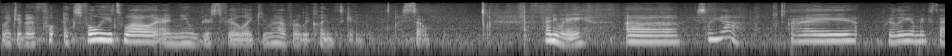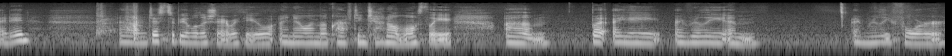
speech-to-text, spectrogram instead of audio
like it exfoliates well and you just feel like you have really clean skin. So anyway, uh, so yeah, I really am excited um, just to be able to share with you. I know I'm a crafting channel mostly, um, but I, I really am I'm really for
